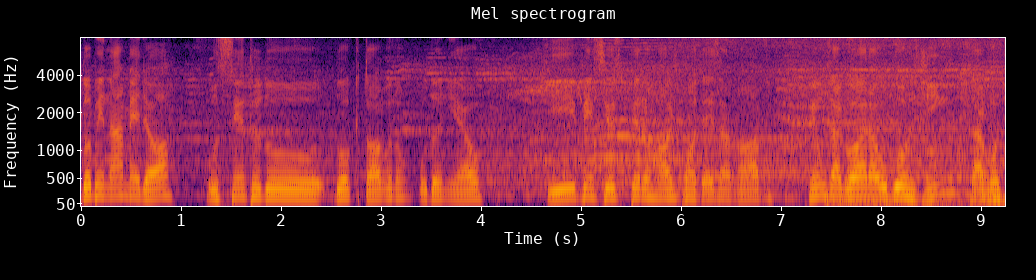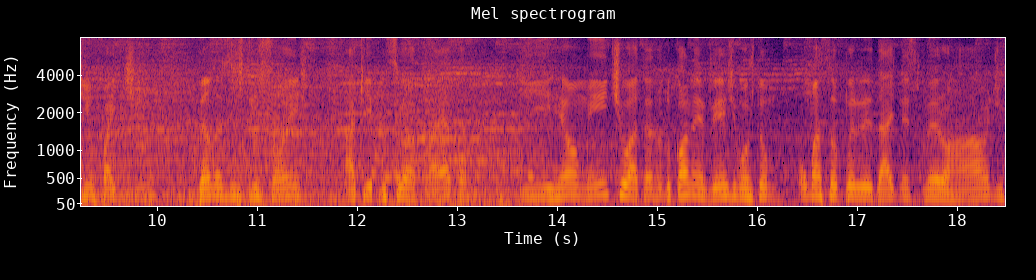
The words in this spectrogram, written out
dominar melhor o centro do, do octógono, o Daniel, e venceu esse primeiro round por 10 a 9. Vemos agora o Gordinho, da Gordinho Fighting, dando as instruções aqui para o seu atleta. E realmente o atleta do corner verde mostrou uma superioridade nesse primeiro round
